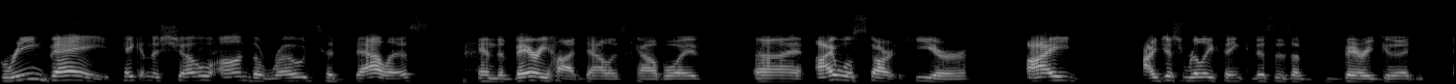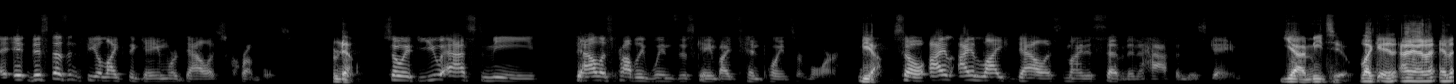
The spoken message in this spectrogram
Green Bay taking the show on the road to Dallas and the very hot Dallas Cowboys. Uh, I will start here. I I just really think this is a very good. It, this doesn't feel like the game where Dallas crumbles. No. So if you asked me Dallas probably wins this game by 10 points or more. Yeah. So I I like Dallas minus seven and a half in this game. Yeah, me too. Like, and and and,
